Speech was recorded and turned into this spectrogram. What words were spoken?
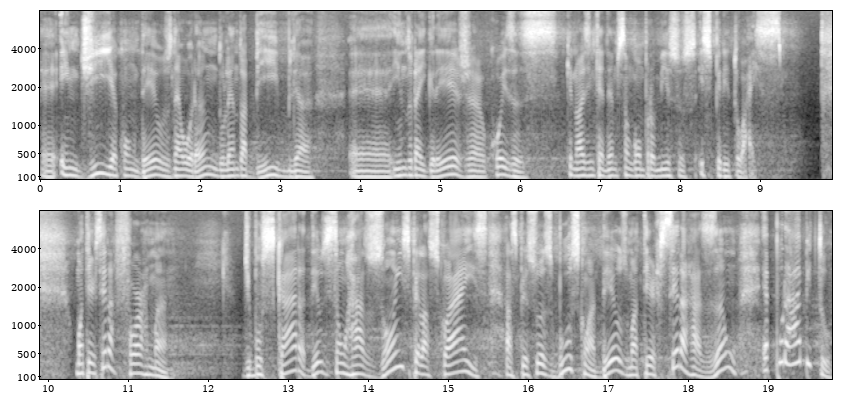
é, em dia com Deus, né? Orando, lendo a Bíblia, é, indo na igreja, coisas que nós entendemos são compromissos espirituais. Uma terceira forma de buscar a Deus, e são razões pelas quais as pessoas buscam a Deus, uma terceira razão é por hábito.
